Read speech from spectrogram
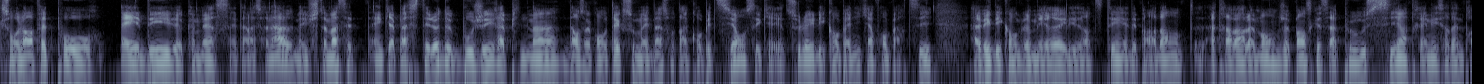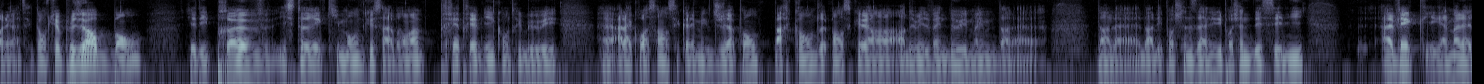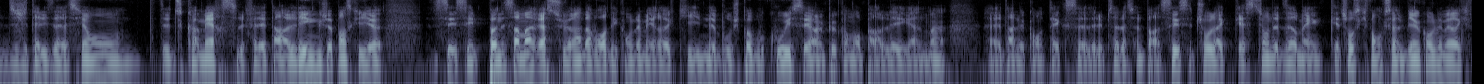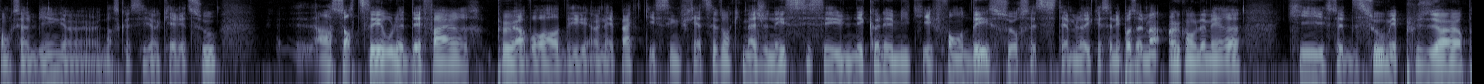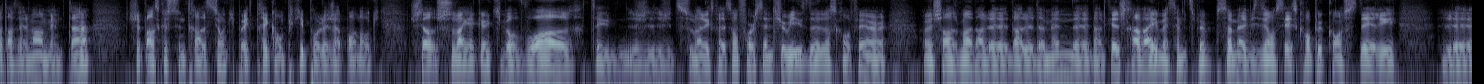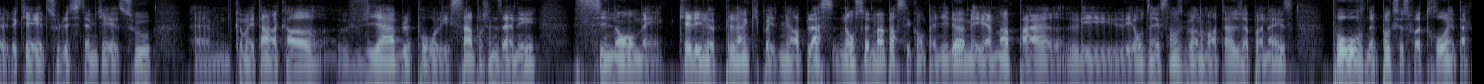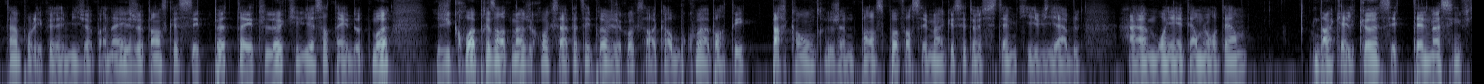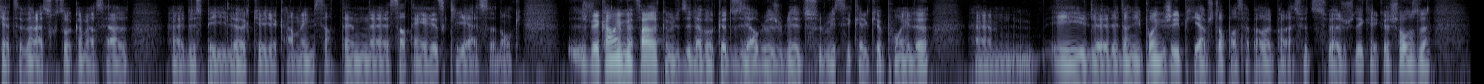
qui sont là en fait pour aider le commerce international, mais justement cette incapacité-là de bouger rapidement dans un contexte où maintenant ils sont en compétition, c'est qu'Eritsu là et les compagnies qui en font partie, avec des conglomérats et des entités indépendantes à travers le monde, je pense que ça peut aussi entraîner certaines problématiques. Donc il y a plusieurs bons, il y a des preuves historiques qui montrent que ça a vraiment très très bien contribué euh, à la croissance économique du Japon. Par contre, je pense qu'en en 2022 et même dans, la, dans, la, dans les prochaines années, les prochaines décennies, avec également la digitalisation du commerce, le fait d'être en ligne, je pense qu'il y a c'est pas nécessairement rassurant d'avoir des conglomérats qui ne bougent pas beaucoup et c'est un peu comme on parlait également euh, dans le contexte de l'épisode de la semaine passée, c'est toujours la question de dire ben, quelque chose qui fonctionne bien, un conglomérat qui fonctionne bien, dans ce cas-ci un Keretsu, euh, en sortir ou le défaire peut avoir des, un impact qui est significatif. Donc imaginez si c'est une économie qui est fondée sur ce système-là et que ce n'est pas seulement un conglomérat qui se dissout, mais plusieurs potentiellement en même temps. Je pense que c'est une transition qui peut être très compliquée pour le Japon. Donc, je suis souvent quelqu'un qui va voir, sais, j'ai souvent l'expression for centuries lorsqu'on fait un, changement dans le, dans le domaine euh, dans lequel je travaille, mais c'est un petit peu ça ma vision. C'est est-ce qu'on peut considérer le, Keretsu, le système Keretsu, euh, comme étant encore viable pour les 100 prochaines années? Sinon, ben, quel est le plan qui peut être mis en place, non seulement par ces compagnies-là, mais également par les, les instances gouvernementales japonaises? Pour ne pas que ce soit trop impactant pour l'économie japonaise. Je pense que c'est peut-être là qu'il y a certains doutes. Moi, j'y crois présentement, je crois que ça a fait ses preuves, je crois que ça a encore beaucoup à apporter. Par contre, je ne pense pas forcément que c'est un système qui est viable à moyen terme, long terme. Dans quel cas, c'est tellement significatif dans la structure commerciale euh, de ce pays-là qu'il y a quand même euh, certains risques liés à ça. Donc, je vais quand même me faire, comme je dis, l'avocat du diable. Je voulais soulever ces quelques points-là euh, et le, dernier point que j'ai, puis Gab, je te repasse la parole par la suite si tu veux ajouter quelque chose. Là.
